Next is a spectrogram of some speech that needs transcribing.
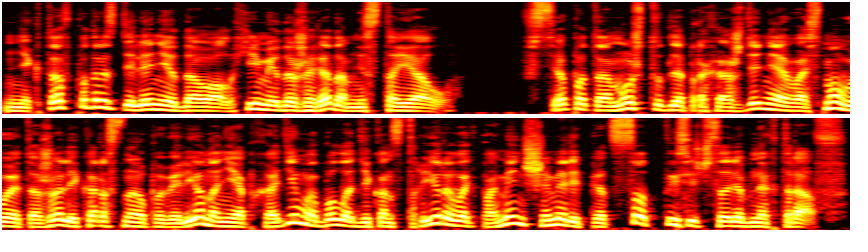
Никто в подразделении Дао Алхимии даже рядом не стоял. Всё потому, что для прохождения восьмого этажа лекарственного павильона необходимо было деконструировать по меньшей мере 500 тысяч целебных трав.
